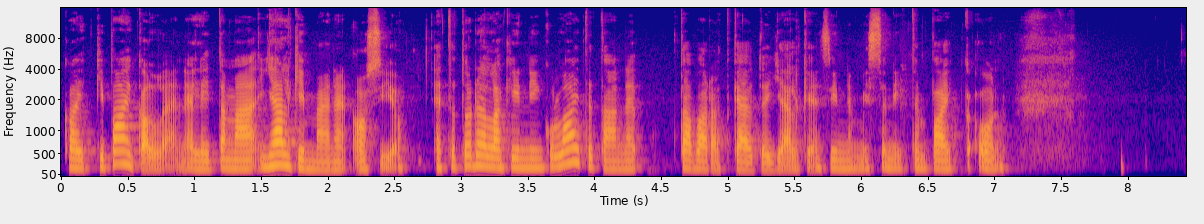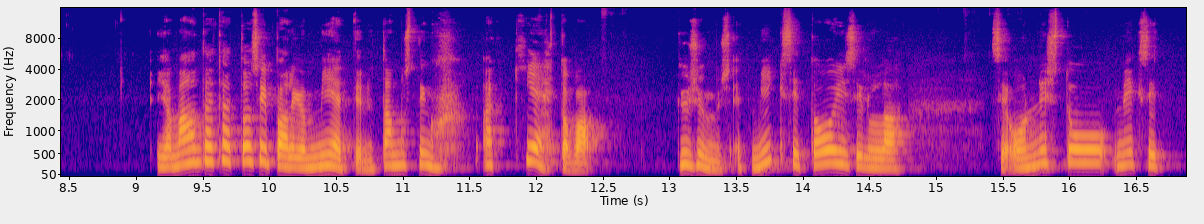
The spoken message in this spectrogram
kaikki paikalleen, eli tämä jälkimmäinen osio, että todellakin niin kuin laitetaan ne tavarat käytön jälkeen sinne, missä niiden paikka on. Ja mä oon tätä tosi paljon miettinyt. Tämä on musta niin aika kiehtova kysymys, että miksi toisilla se onnistuu, miksi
